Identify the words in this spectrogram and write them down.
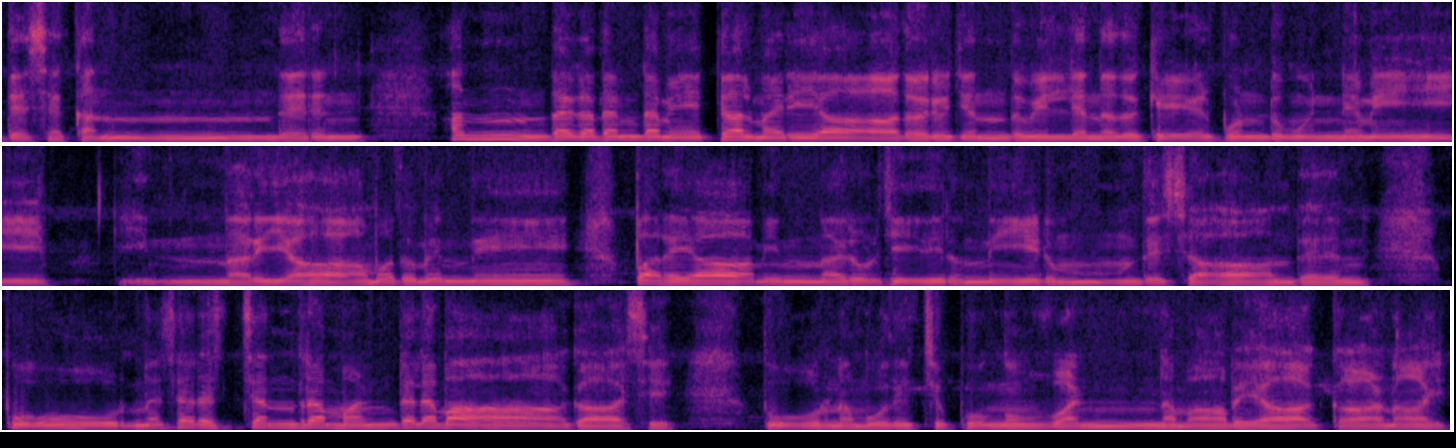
ദശകന്ധരൻ. അന്തകദണ്ഡമേറ്റാൽ മര്യാതൊരു ജന്തുവില്ലെന്നത് കേൾപ്പുണ്ടു മുന്നമേ. ഇന്നറിയാമതുമെന്നേ പറയാം ഇന്നരുൾ ചെയ്തിരുന്നീടും ദശാന്തരൻ. പൂർണ ശരശ്ചന്ദ്ര മണ്ഡലമാകാശെ പൂർണമുദിച്ചു പൊങ്ങും വണ്ണമാവയാ കാണായി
